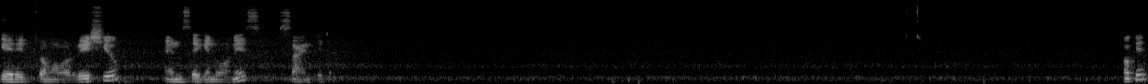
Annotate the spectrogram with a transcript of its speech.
get it from our ratio and second one is sine theta. Okay,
